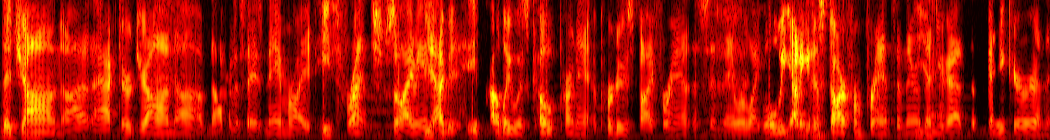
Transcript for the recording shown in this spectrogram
the John uh, the actor John. Uh, I'm not going to say his name right. He's French, so I mean, Yeah. I mean, he probably was co-produced by France, and they were like, "Well, we got to get a star from France in there." Then you had the Baker, and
